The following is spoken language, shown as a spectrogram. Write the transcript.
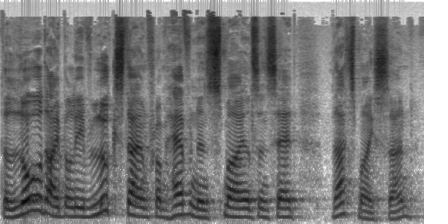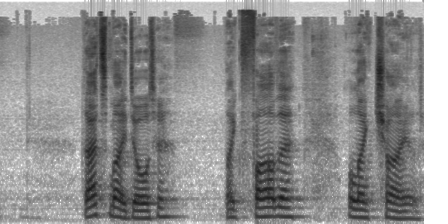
the Lord, I believe, looks down from heaven and smiles and said, That's my son. That's my daughter like father or like child.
